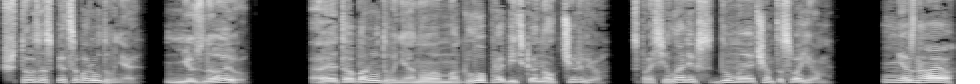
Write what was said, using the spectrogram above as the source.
Что за спецоборудование? Не знаю. А это оборудование, оно могло пробить канал к червю? Спросил Алекс, думая о чем-то своем. Не знаю.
